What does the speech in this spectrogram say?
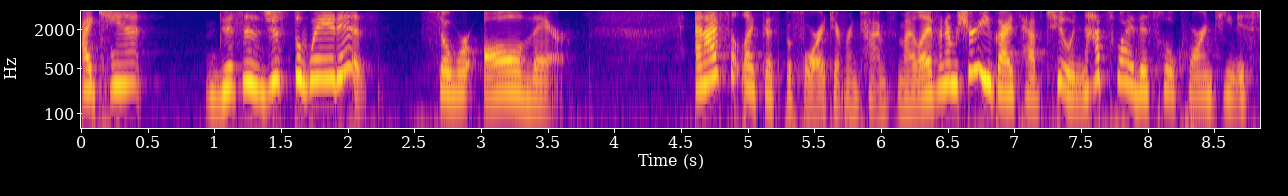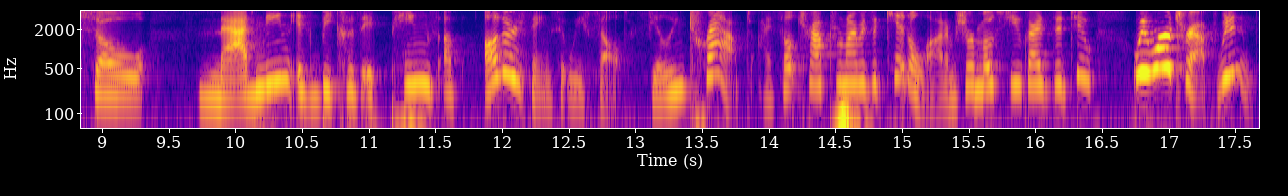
I can't. This is just the way it is. So we're all there. And I felt like this before at different times in my life, and I'm sure you guys have too. And that's why this whole quarantine is so maddening is because it pings up other things that we felt. Feeling trapped. I felt trapped when i was a kid a lot. I'm sure most of you guys did too. We were trapped. We didn't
